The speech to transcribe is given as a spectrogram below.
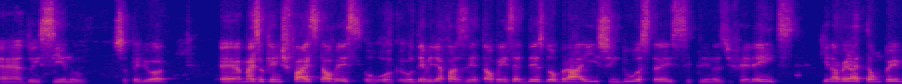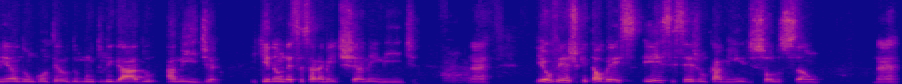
é, do ensino superior. É, mas o que a gente faz, talvez, ou, deveria fazer, talvez, é desdobrar isso em duas, três disciplinas diferentes, que na verdade estão permeando um conteúdo muito ligado à mídia, e que não necessariamente chamem mídia. Né? Eu vejo que talvez esse seja um caminho de solução, né?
